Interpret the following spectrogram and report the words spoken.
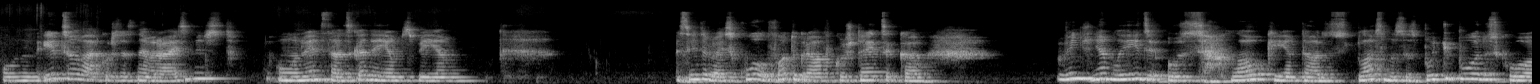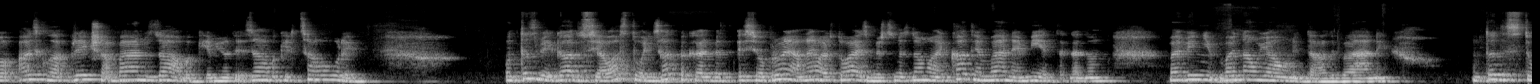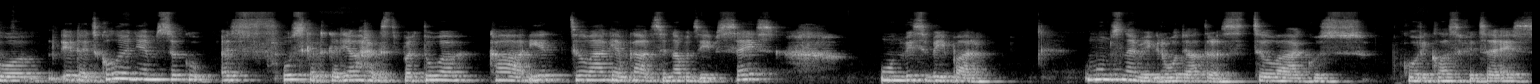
Un ir cilvēki, kurus es nevaru aizmirst. Un viens tāds gadījums bija, es intervēju skolu fotografu, kurš teica, ka Viņš ņem līdzi uz laukiem tādus plasmasas puķu podus, ko aizklāt priekšā bērnu zābakiem, jo tie zābaki ir cauri. Un tas bija gadus jau astoņus atpakaļ, bet es joprojām nevaru to aizmirst. Es domāju, kā tiem bērniem iet tagad, un vai, viņi, vai nav jauni tādi bērni. Un tad es to ieteicu kolēģiem. Saku, es uzskatu, ka ir jāraksta par to, kā iet cilvēkiem, kādas ir nabadzības sejas un visi bija par. Mums nebija grūti atrast cilvēkus, kuri klasificējas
